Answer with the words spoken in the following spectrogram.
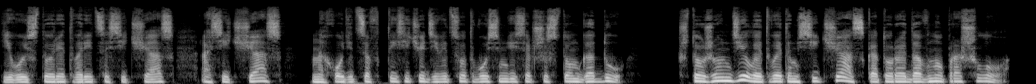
Его история творится сейчас, а сейчас находится в 1986 году. Что же он делает в этом сейчас, которое давно прошло?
